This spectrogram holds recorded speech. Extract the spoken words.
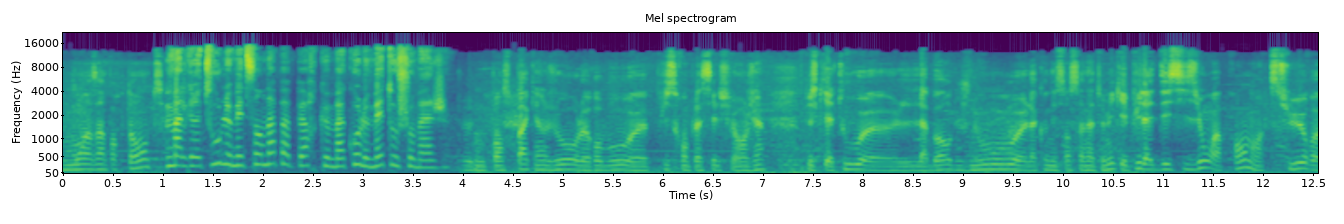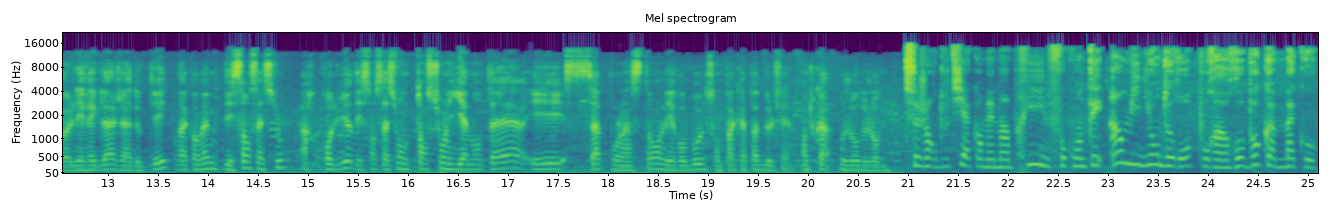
moins importante. Malgré tout, le médecin n'a pas peur que Mako le mette au chômage. Je ne pense pas qu'un jour le robot euh, puisse remplacer le chirurgien puisqu'il y a tout euh, l'abord du genou, euh, la connaissance anatomique et puis la décision à prendre sur euh, les réglages à adopter. On a quand même des sensations à reproduire, des sensations de tension ligamentaire et ça pour l'instant les robots ne sont pas capables de le faire, en tout cas au jour d'aujourd'hui. Ce genre d'outil a quand même un prix, il faut compter un million d'euros pour un robot comme Mako.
